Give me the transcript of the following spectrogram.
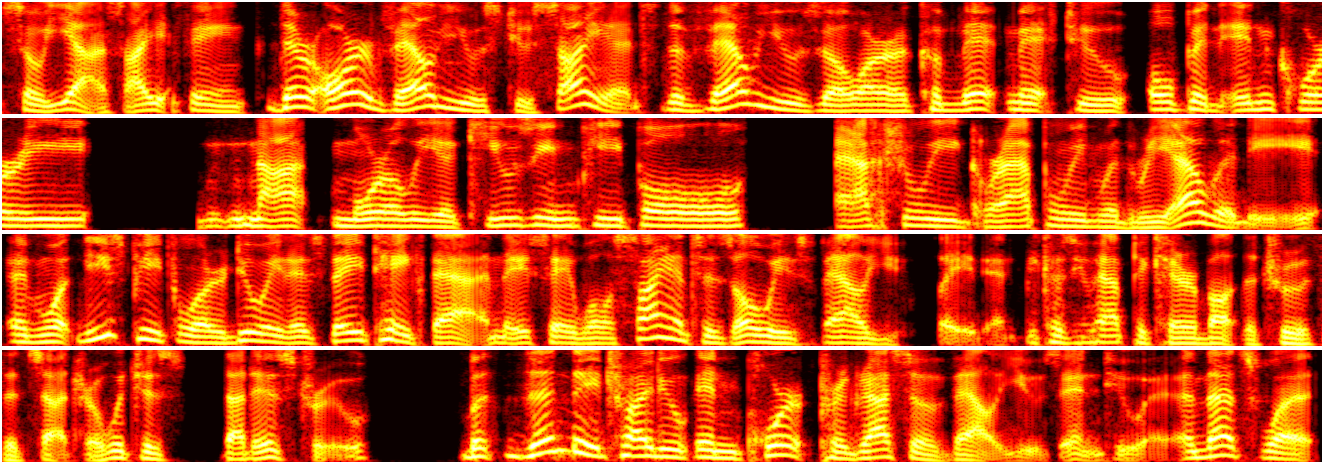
So, yes, I think there are values to science. The values, though, are a commitment to open inquiry, not morally accusing people, actually grappling with reality. And what these people are doing is they take that and they say, well, science is always value laden because you have to care about the truth, etc., which is that is true. But then they try to import progressive values into it. And that's what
